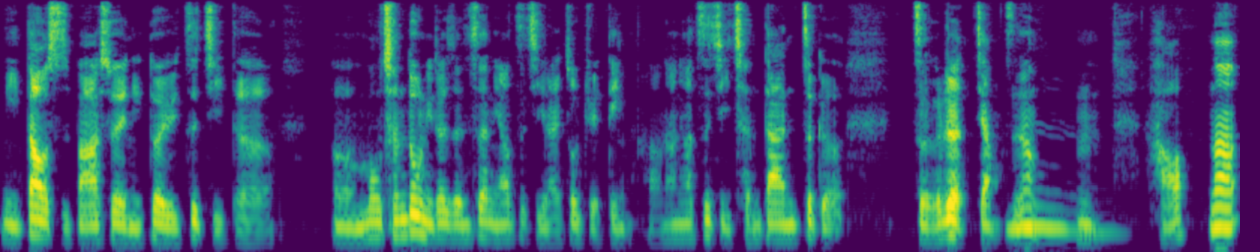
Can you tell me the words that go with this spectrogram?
你到十八岁，你对于自己的呃某程度你的人生，你要自己来做决定，好，那你要自己承担这个责任，这样子，嗯嗯，好，那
